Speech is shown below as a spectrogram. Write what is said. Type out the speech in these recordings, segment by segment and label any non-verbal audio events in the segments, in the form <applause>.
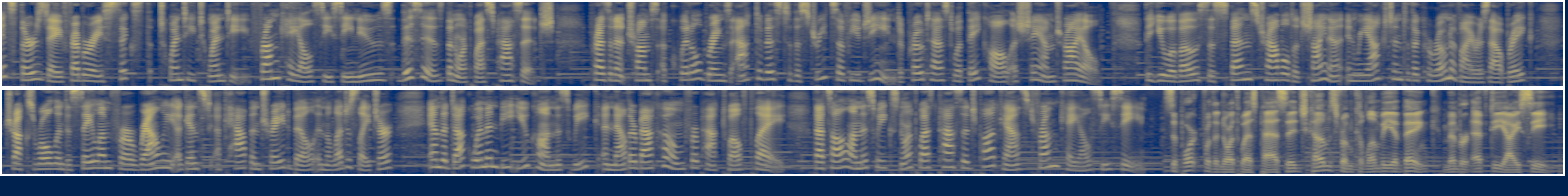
It's Thursday, February 6th, 2020. From KLCC News, this is the Northwest Passage. President Trump's acquittal brings activists to the streets of Eugene to protest what they call a sham trial. The U of O suspends travel to China in reaction to the coronavirus outbreak. Trucks roll into Salem for a rally against a cap and trade bill in the legislature. And the Duck women beat UConn this week, and now they're back home for Pac 12 play. That's all on this week's Northwest Passage podcast from KLCC. Support for the Northwest Passage comes from Columbia Bank, member FDIC.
